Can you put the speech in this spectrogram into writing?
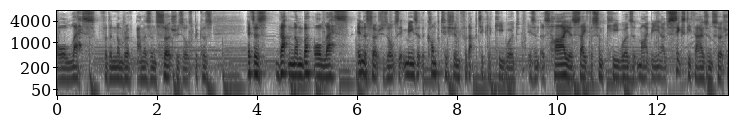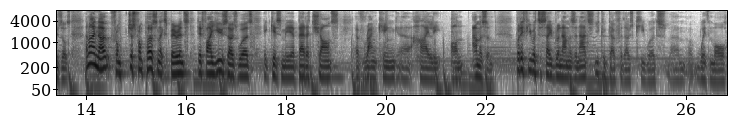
or less for the number of Amazon search results because there's that number or less in the search results, it means that the competition for that particular keyword isn't as high as, say, for some keywords that might be, you know, 60,000 search results. And I know from just from personal experience that if I use those words, it gives me a better chance of ranking uh, highly on Amazon. But if you were to say run Amazon ads, you could go for those keywords um, with more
